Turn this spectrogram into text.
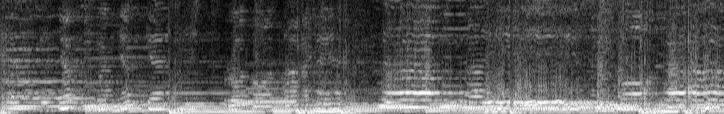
เดียวยักมันยังแก่รอต่อสายแม่น้ำใจขอข้า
